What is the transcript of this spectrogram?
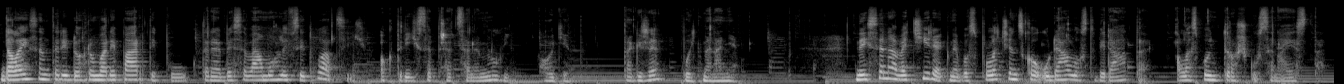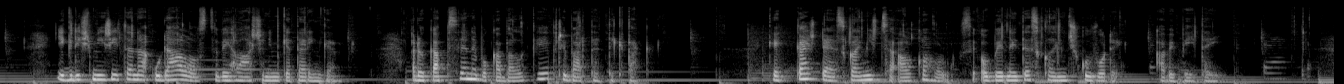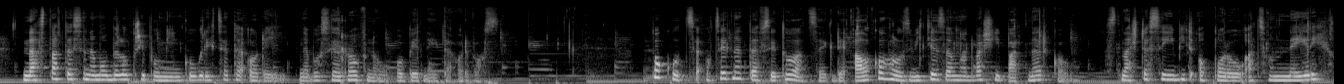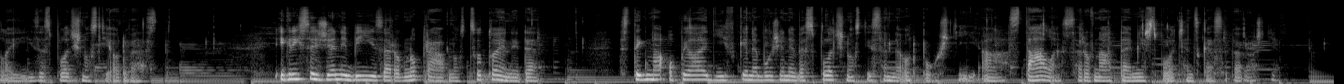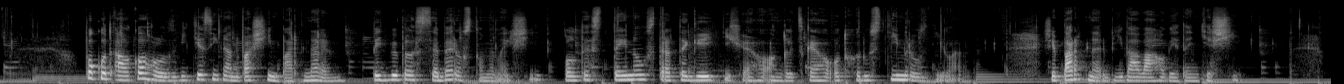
Dala jsem tedy dohromady pár typů, které by se vám mohly v situacích, o kterých se přece nemluví, hodit. Takže pojďme na ně. Než se na večírek nebo společenskou událost vydáte, alespoň trošku se najeste i když míříte na událost vyhlášeným cateringem. A do kapsy nebo kabelky přibarte tik-tak. Ke každé skleničce alkoholu si objednejte skleničku vody a vypijte ji. Nastavte si na mobilu připomínku, kdy chcete odejít, nebo si rovnou objednejte odvoz. Pokud se ocitnete v situaci, kdy alkohol zvítězil nad vaší partnerkou, snažte se jí být oporou a co nejrychleji ze společnosti odvést. I když se ženy bíjí za rovnoprávnost, co to jen jde? Stigma opilé dívky nebo ženy ve společnosti se neodpouští a stále se rovná téměř společenské sebevraždě. Pokud alkohol zvítězí nad vaším partnerem, byť by byl seberostomilejší, volte stejnou strategii tichého anglického odchodu s tím rozdílem, že partner bývá váhově ten těžší.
